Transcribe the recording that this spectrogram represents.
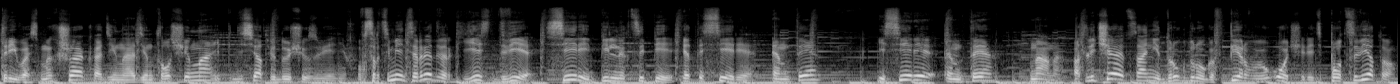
3 восьмых шаг, 1,1 толщина и 50 ведущих звеньев. В ассортименте Redwerk есть две серии пильных цепей. Это серия NT и серия NT Nano. Отличаются они друг друга в первую очередь по цвету.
